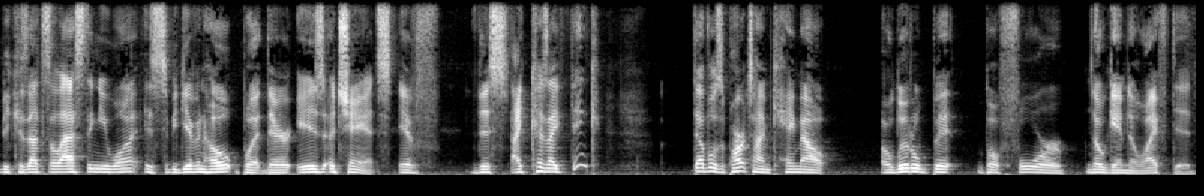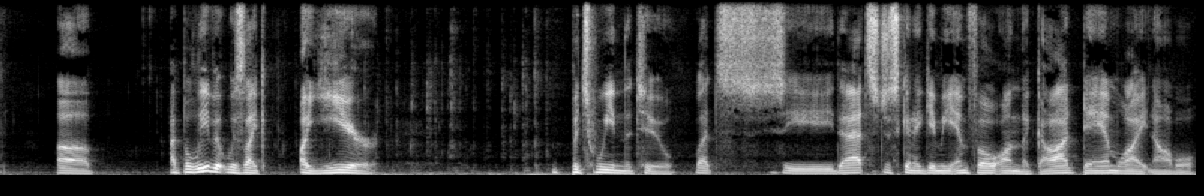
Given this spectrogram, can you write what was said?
because that's the last thing you want is to be given hope. But there is a chance if this, I because I think Devil's a Part Time came out a little bit before No Game, No Life did. Uh, I believe it was like a year between the two. Let's see. That's just gonna give me info on the goddamn light novel.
